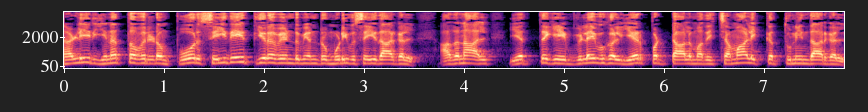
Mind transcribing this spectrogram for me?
நளிர் இனத்தவரிடம் போர் செய்தே தீர வேண்டும் என்று முடிவு செய்தார்கள். அதனால் எத்தகைய விளைவுகள் ஏற்பட்டாலும் அதை சமாளிக்க துணிந்தார்கள்.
